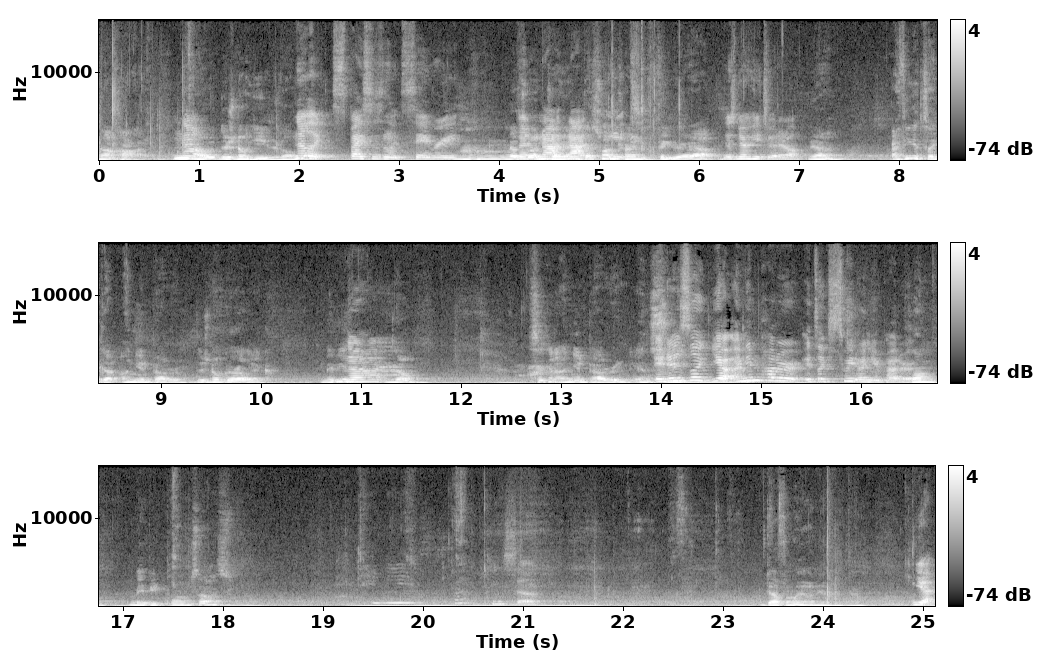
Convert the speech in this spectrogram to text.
not hot. There's No. there's no heat at all. No, like spices and like savory. Mhm, That's But what I'm not- trying. not that's what I'm trying to figure it out. There's no heat to it at all. Yeah, I think it's like an onion powder. There's no garlic. Maybe it- No. no. It's like an onion powder and, and sweet. is like yeah, onion powder. It's like sweet onion powder. plum, maybe plum sauce. Maybe. I don't think so. Definitely onion. Yeah. Yeah.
